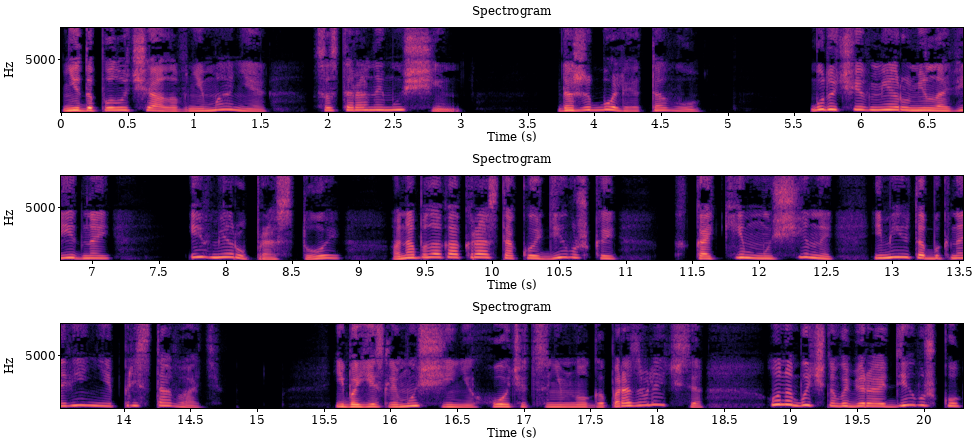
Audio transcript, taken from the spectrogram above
недополучала внимания со стороны мужчин. Даже более того, будучи в меру миловидной и в меру простой, она была как раз такой девушкой, к каким мужчины имеют обыкновение приставать. Ибо если мужчине хочется немного поразвлечься, он обычно выбирает девушку,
